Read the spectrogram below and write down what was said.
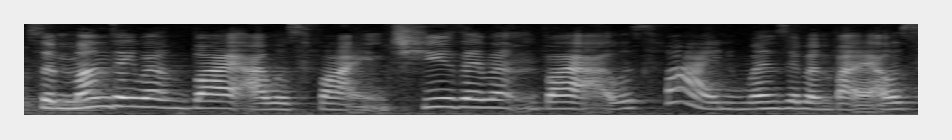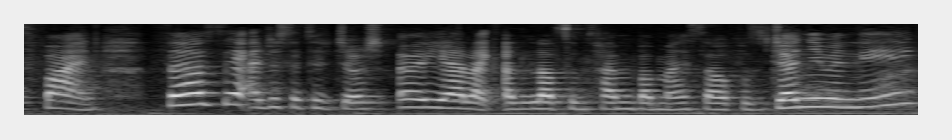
so Monday went by, I was fine. Tuesday went by, I was fine. Wednesday went by, I was fine. Thursday, I just said to Josh, "Oh yeah, like I'd love some time by myself." Was genuinely,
